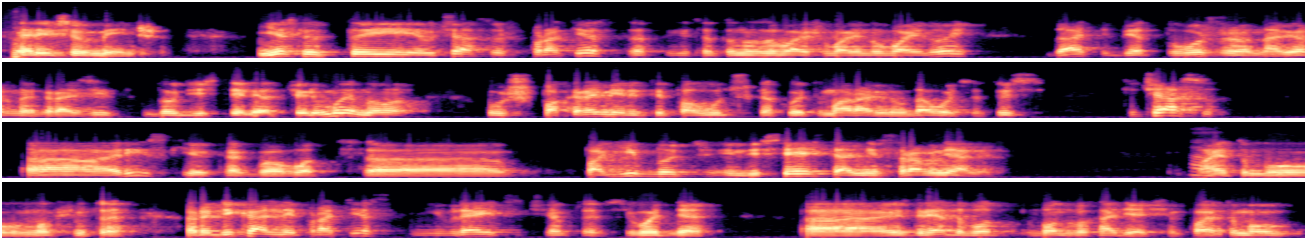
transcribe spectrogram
Скорее всего, меньше. Если ты участвуешь в протестах, если ты называешь войну войной, да, тебе тоже, наверное, грозит до 10 лет тюрьмы, но уж, по крайней мере, ты получишь какое-то моральное удовольствие. То есть сейчас э, риски, как бы, вот, э, погибнуть или сесть, они сравнялись. Поэтому, в общем-то, радикальный протест не является чем-то сегодня э, из ряда вот, вон выходящим. Поэтому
